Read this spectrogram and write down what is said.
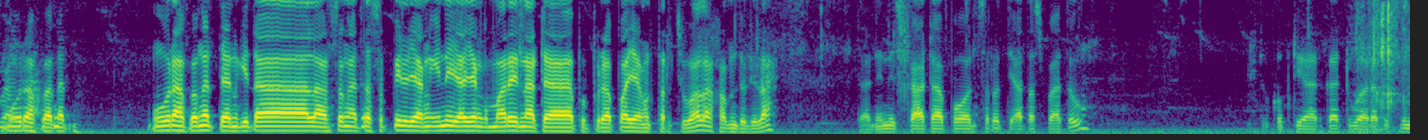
murah banget. Murah banget dan kita langsung aja sepil yang ini ya yang kemarin ada beberapa yang terjual Alhamdulillah. Dan ini juga ada pohon serut di atas batu cukup di harga 250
